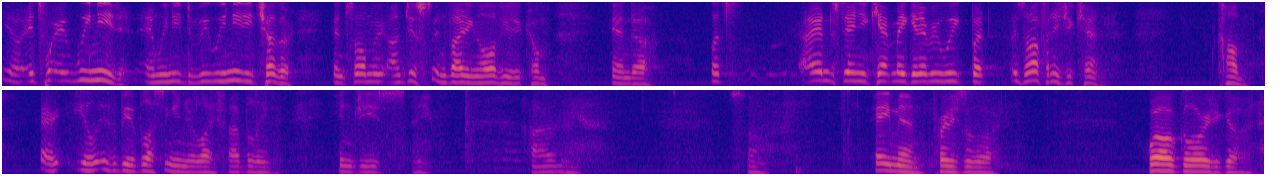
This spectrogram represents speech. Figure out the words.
you know, it's we need it, and we need to be, we need each other. And so I'm, I'm just inviting all of you to come, and uh, let's. I understand you can't make it every week, but as often as you can, come. Uh, you'll, it'll be a blessing in your life. I believe it. In Jesus' name. Hallelujah. So, Amen. Praise the Lord. Well, glory to God.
